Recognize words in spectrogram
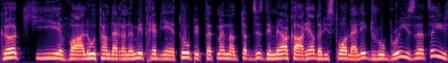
gars qui va aller au temps de la renommée très bientôt, puis peut-être même dans le top 10 des meilleures carrières de l'histoire de la Ligue, Drew Brees. Là, il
